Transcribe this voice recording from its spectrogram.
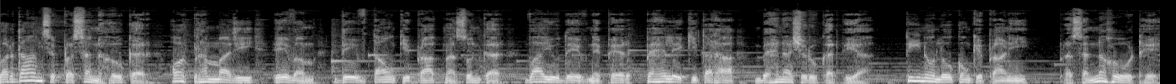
वरदान से प्रसन्न होकर और ब्रह्मा जी एवं देवताओं की प्रार्थना सुनकर वायुदेव ने फिर पहले की तरह बहना शुरू कर दिया। तीनों लोगों के प्राणी प्रसन्न हो उठे।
